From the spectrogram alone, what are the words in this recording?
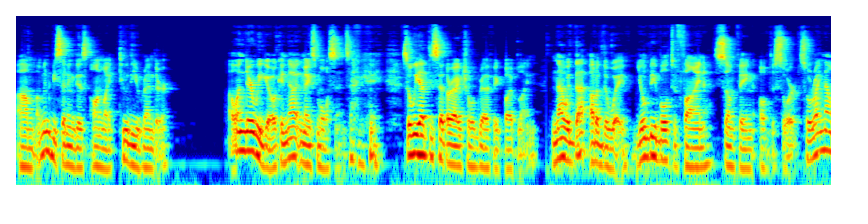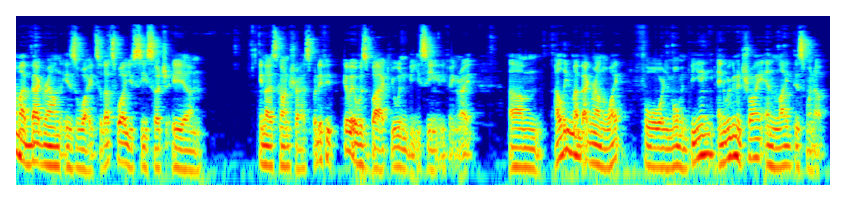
Um, I'm going to be setting this on my 2D render. Oh, and there we go. Okay, now it makes more sense. Okay, so we had to set our actual graphic pipeline. Now with that out of the way, you'll be able to find something of the sort. So right now my background is white, so that's why you see such a um, a nice contrast. But if it, if it was black, you wouldn't be seeing anything, right? Um, I'll leave my background white for the moment being, and we're going to try and light this one up.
